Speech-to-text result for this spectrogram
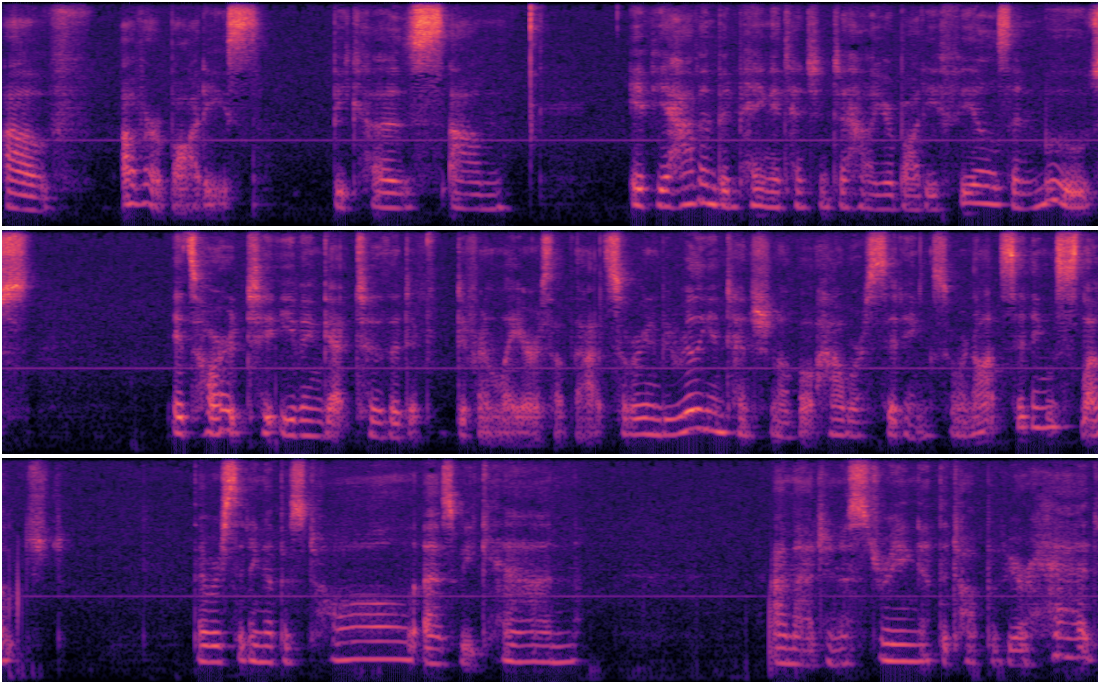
of, of our bodies because um, if you haven't been paying attention to how your body feels and moves, it's hard to even get to the diff- different layers of that. So we're going to be really intentional about how we're sitting. So we're not sitting slouched that we're sitting up as tall as we can. Imagine a string at the top of your head,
